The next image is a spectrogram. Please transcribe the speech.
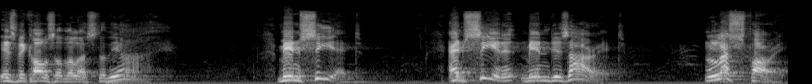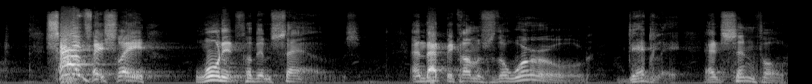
is because of the lust of the eye. Men see it, and seeing it, men desire it, lust for it, selfishly want it for themselves. And that becomes the world deadly and sinful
